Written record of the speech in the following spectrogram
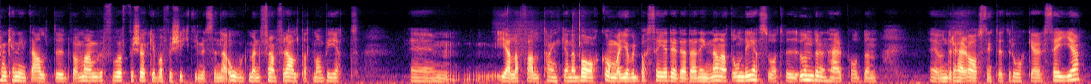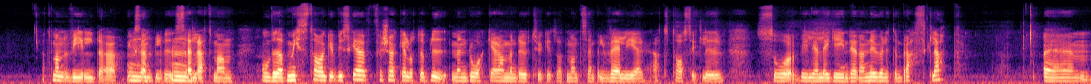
man kan inte alltid, man får försöka vara försiktig med sina ord men framförallt att man vet i alla fall tankarna bakom. Och jag vill bara säga det där innan att om det är så att vi under den här podden, eh, under det här avsnittet råkar säga att man vill dö exempelvis mm. eller att man, om vi har misstag, vi ska försöka låta bli, men råkar använda uttrycket att man till exempel väljer att ta sitt liv så vill jag lägga in redan nu en liten brasklapp. ehm,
